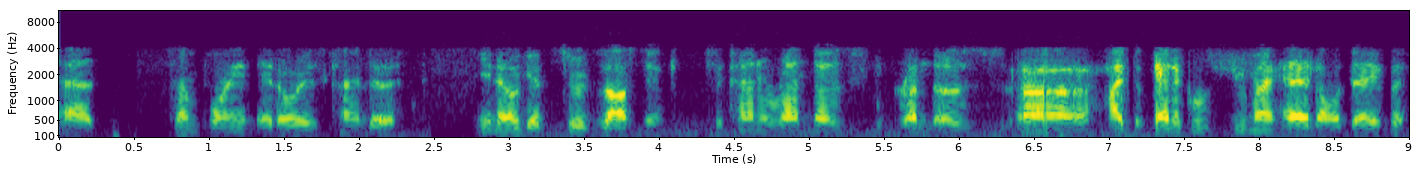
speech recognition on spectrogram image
at some point, it always kind of you know gets too exhausting to kind of run those run those uh, hypotheticals through my head all day, but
